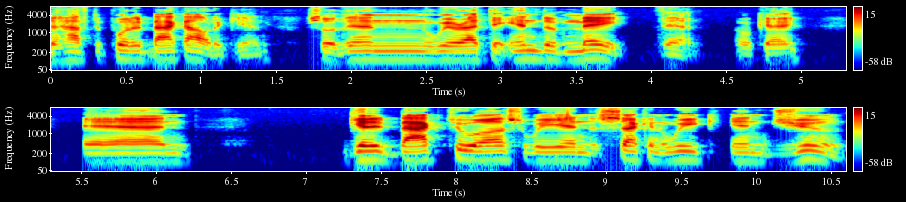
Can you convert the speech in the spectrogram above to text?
to have to put it back out again. So then we're at the end of May then, okay? And get it back to us, we in the second week in June.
